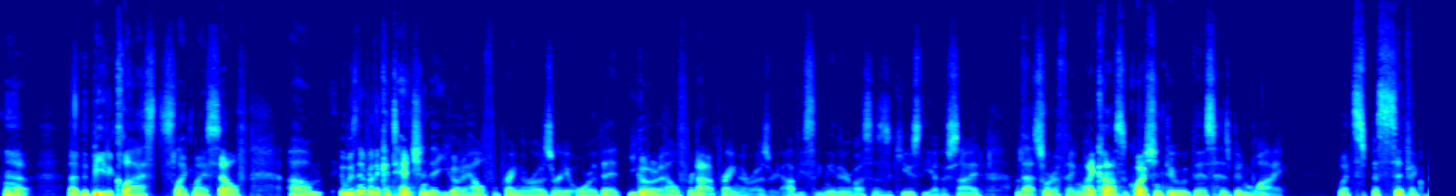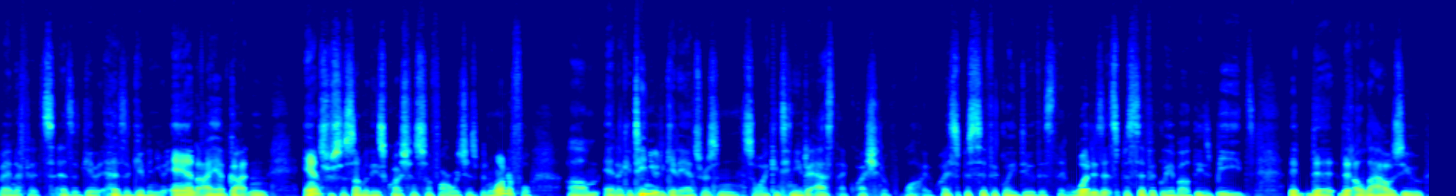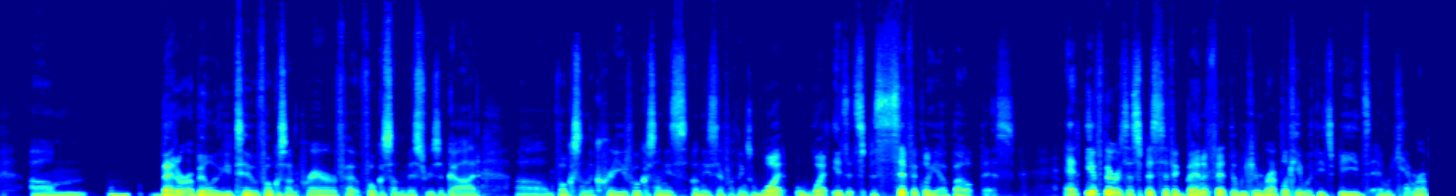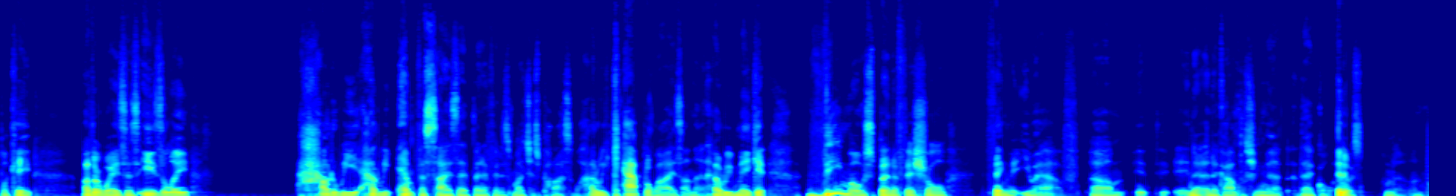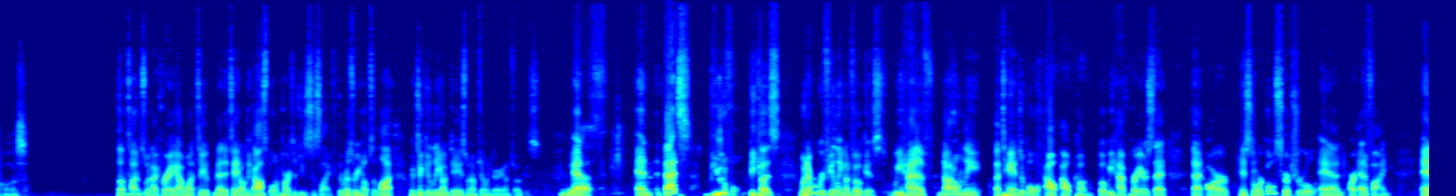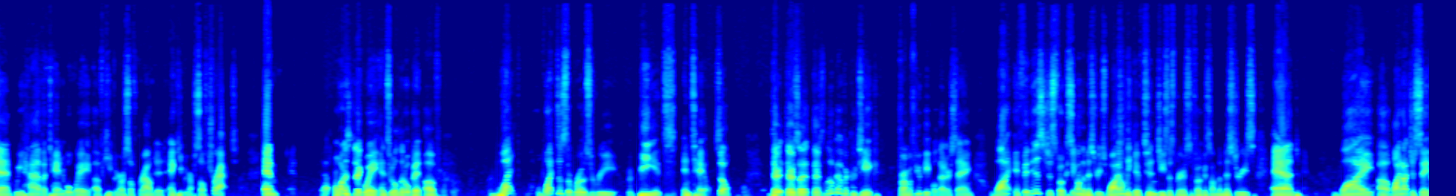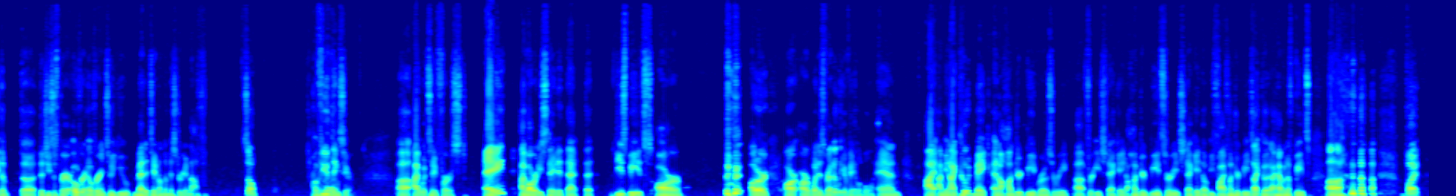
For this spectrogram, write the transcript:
uh, the beta clasts like myself, um, it was never the contention that you go to hell for praying the rosary or that you go to hell for not praying the rosary. Obviously, neither of us has accused the other side of that sort of thing. My constant question through this has been why what specific benefits has it, give, has it given you? And I have gotten answers to some of these questions so far, which has been wonderful. Um, and I continue to get answers. And so I continue to ask that question of why? Why specifically do this thing? What is it specifically about these beads that, that, that allows you um, better ability to focus on prayer, f- focus on the mysteries of God, um, focus on the creed, focus on these on these different things? What what is it specifically about this? And if there is a specific benefit that we can replicate with these beads and we can't replicate other ways as easily, how do we how do we emphasize that benefit as much as possible? How do we capitalize on that? How do we make it the most beneficial thing that you have um, in, in accomplishing that that goal? Anyways, I'm gonna unpause sometimes when I pray, I want to meditate on the gospel and parts of Jesus' life. The rosary helps a lot, particularly on days when I'm feeling very unfocused. Yes. And, and that's beautiful because whenever we're feeling unfocused, we have not only a tangible out- outcome, but we have prayers that, that are historical, scriptural, and are edifying. And we have a tangible way of keeping ourselves grounded and keeping ourselves tracked. And yep. I want to segue into a little bit of what what does the rosary beads entail? So there, there's a there's a little bit of a critique from a few people that are saying why if it is just focusing on the mysteries, why only give ten Jesus prayers to focus on the mysteries, and why uh, why not just say the, the, the Jesus prayer over and over until you meditate on the mystery enough? So a few things here. Uh, I would say first, A, I've already stated that that these beads are are, are, are, what is readily available. And I, I mean, I could make an 100 bead rosary uh, for each decade, 100 beads for each decade. There'll be 500 beads. I could. I have enough beads. Uh, but,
